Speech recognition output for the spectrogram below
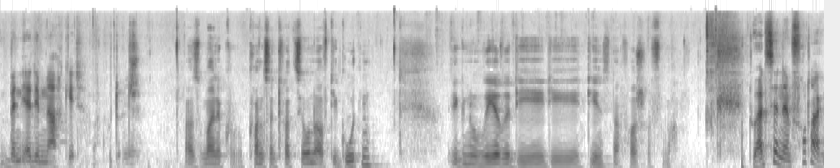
wenn er dem nachgeht. Also meine Konzentration auf die Guten, ignoriere die, die Dienst nach Vorschrift machen. Du hattest ja in deinem Vortrag,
